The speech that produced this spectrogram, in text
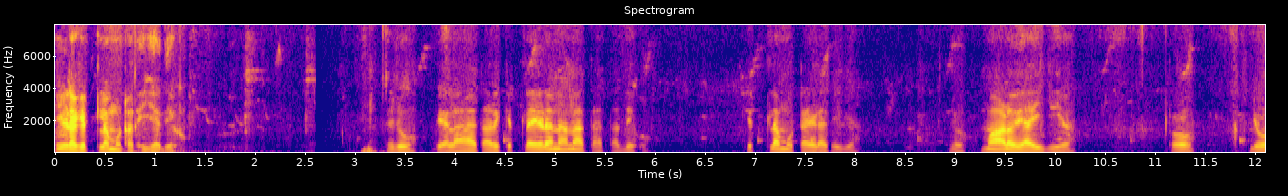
એડા કેટલા મોટા થઈ ગયા દેખો જો પહેલાં તારે કેટલા એડા નાના હતા હતા દેખો કેટલા મોટા એડા થઈ ગયા જો માળો આવી ગઈ છે તો જો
